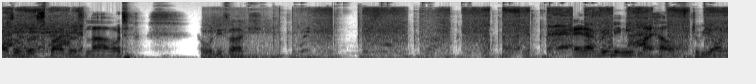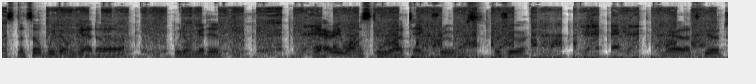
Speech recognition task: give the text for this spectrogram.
Also, this spider is loud. Holy fuck. And I really need my health, to be honest. Let's hope we don't get, uh, we don't get hit. Yeah, Harry wants to uh, take shrooms, for sure. Yeah, that's good.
